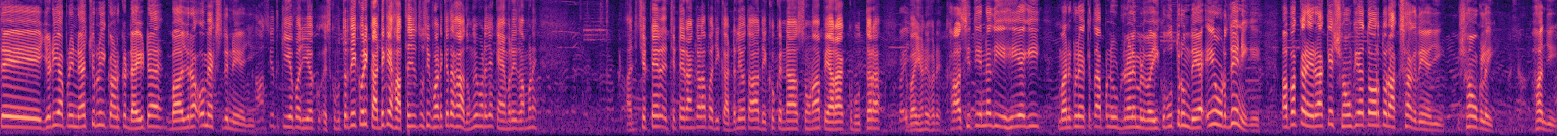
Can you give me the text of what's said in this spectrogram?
ਤੇ ਜਿਹੜੀ ਆਪਣੀ ਨੈਚੁਰਲੀ ਕਣਕ ਡਾਈਟ ਹੈ, ਬਾਜਰਾ, ਉਹ ਮਿਕਸ ਦਿੰਨੇ ਆ ਜੀ। ਖਾਸੀਅਤ ਕੀ ਹੈ ਭਾਜੀ ਇਹ ਇਸ ਕਬੂਤਰ ਦੀ ਇੱਕ ਵਾਰੀ ਕੱਢ ਕੇ ਹੱਥ 'ਚ ਤੁਸੀਂ ਫੜ ਕੇ ਦਿਖਾ ਦੋਗੇ ਮਾੜਾ ਜਿਹਾ ਕੈਮਰੇ ਸਾਹਮਣੇ? ਹਾਂਜੀ, ਚਿੱਟੇ ਚਿੱਟੇ ਰੰਗ ਵਾਲਾ ਭਾਜੀ ਕੱਢ ਲਿਓ ਤਾਂ ਆਹ ਦੇਖੋ ਕਿੰਨਾ ਸੋਹਣਾ, ਪਿਆਰਾ ਕਬੂਤਰ ਆ। ਤੇ ਬਾਈ ਹੁਣੇ ਫੜੇ ਖਾਸੀਅਤ ਇਹਨਾਂ ਦੀ ਇਹ ਹੈਗੀ, ਮਨ ਕੋਲ ਇੱਕ ਤਾਂ ਆਪਣੇ ਉੱਡਣ ਵਾਲੇ ਮਲਵਾਈ ਕਬੂਤਰ ਹੁੰਦੇ ਆ, ਇਹ ਉੜਦੇ ਨਹੀਂਗੇ। ਆਪਾਂ ਘਰੇ ਰੱਖ ਕੇ ਸ਼ੌਂਕੀਆ ਤੌਰ ਤੋਂ ਰੱਖ ਸਕਦੇ ਆ ਜੀ, ਸ਼ੌਂਕ ਲਈ। ਹਾਂਜੀ।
